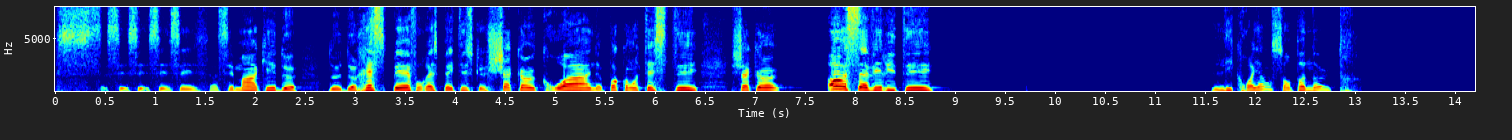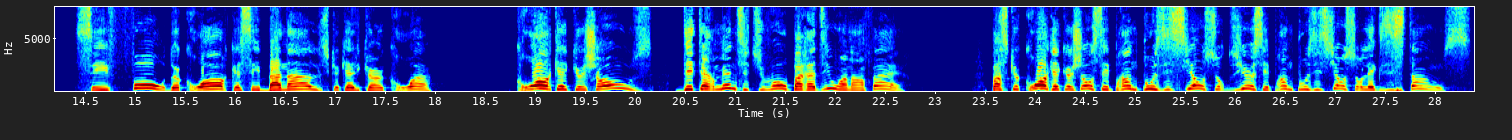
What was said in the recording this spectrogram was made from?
C'est manquer de, respect. Il faut respecter ce que chacun croit, ne pas contester. Chacun a sa vérité. Les croyances ne sont pas neutres. C'est faux de croire que c'est banal ce que quelqu'un croit. Croire quelque chose, détermine si tu vas au paradis ou en enfer. Parce que croire quelque chose, c'est prendre position sur Dieu, c'est prendre position sur l'existence.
